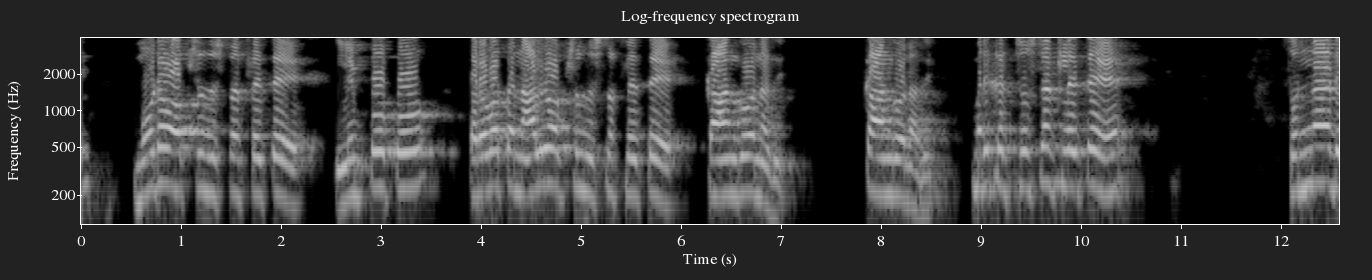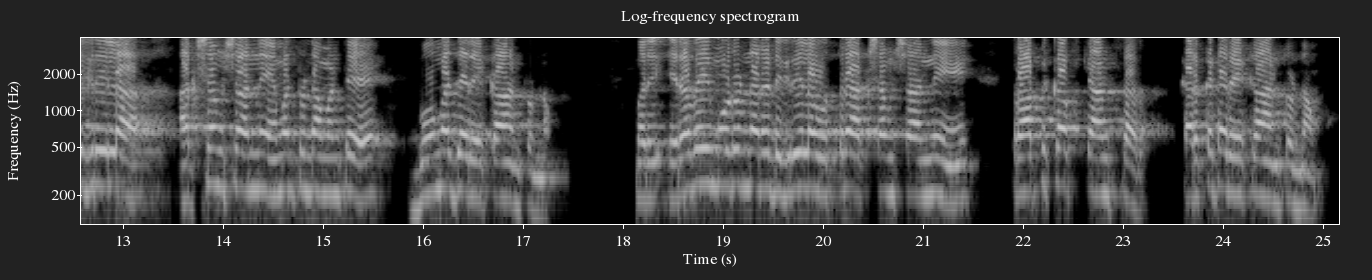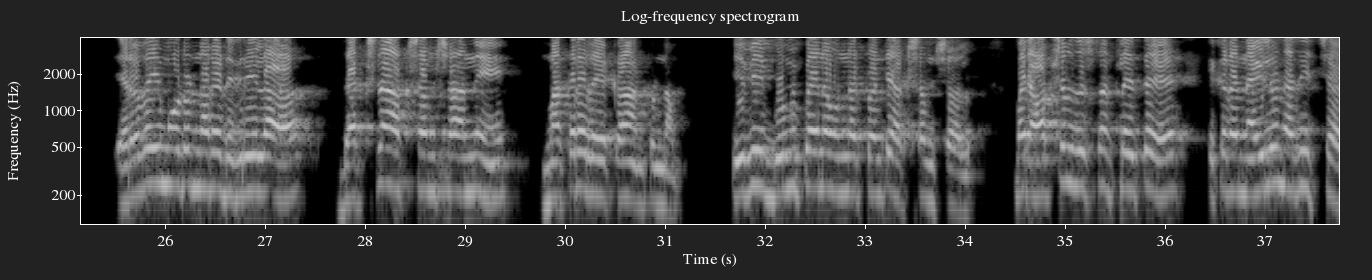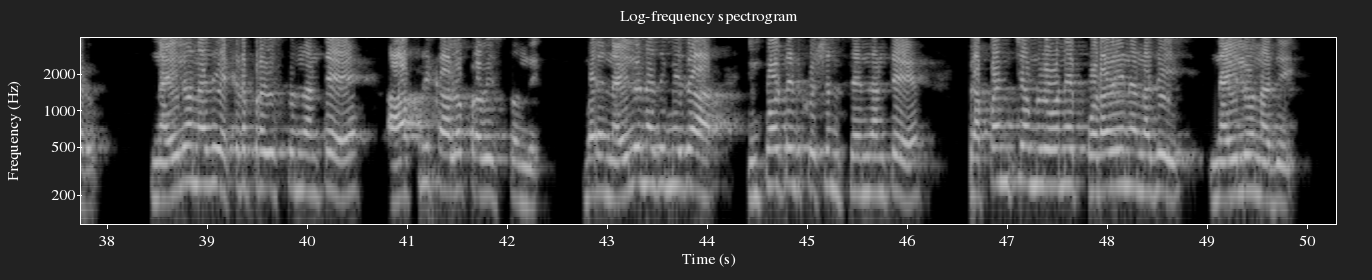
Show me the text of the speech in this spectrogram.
మూడో ఆప్షన్ చూసినట్లయితే లింపోపో తర్వాత నాలుగో ఆప్షన్ చూసినట్లయితే కాంగో నది. కాంగో నది. మరి ఇక్కడ చూసినట్లయితే సున్నా డిగ్రీల అక్షాంశాన్ని ఏమంటున్నామంటే భూమధ్య రేఖ అంటున్నాం. మరి ఇరవై మూడున్నర డిగ్రీల ఉత్తర అక్షాంశాన్ని ట్రాపిక్ ఆఫ్ క్యాన్సర్ కర్కట రేఖ అంటున్నాం. ఇరవై మూడున్నర డిగ్రీల దక్షిణ అక్షాంశాన్ని మకర రేఖ అంటున్నాం. ఇవి భూమిపైన ఉన్నటువంటి అక్షాంశాలు. మరి ఆప్షన్ చూసినట్లయితే ఇక్కడ నైలు నది ఇచ్చాడు. నైలు నది ఎక్కడ ప్రవహిస్తుందంటే ఆఫ్రికాలో ప్రవహిస్తుంది. మరి నైలు నది మీద ఇంపార్టెంట్ క్వశ్చన్స్ ఏంటంటే ప్రపంచంలోనే పొడవైన నది నైలు నది.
